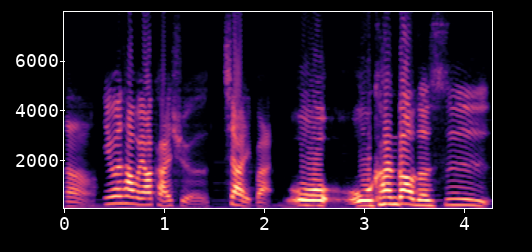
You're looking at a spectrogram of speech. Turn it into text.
嗯，因为他们要开学了，下礼拜。我我看到的是，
